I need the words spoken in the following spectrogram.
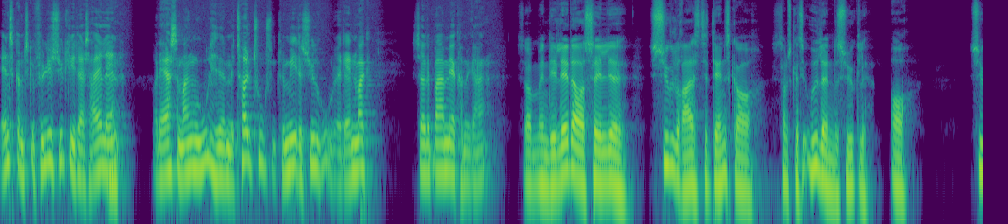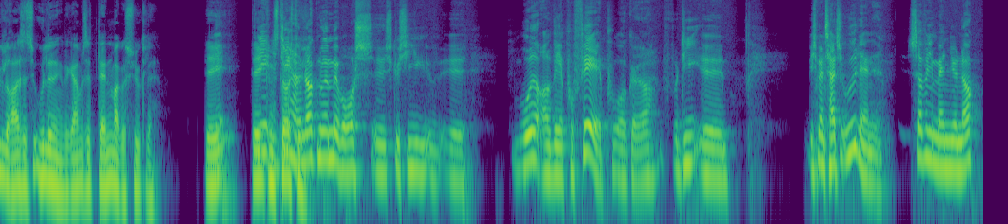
Danskerne skal følge cykle i deres eget land, ja. og der er så mange muligheder. Med 12.000 km cykelruter i Danmark, så er det bare med at komme i gang. Så, men det er lettere at sælge cykelrejser til danskere, som skal til udlandet og cykle, og cykelrejser til udlændinge, der gerne vil til Danmark og cykle. Det er, ja, det er det, ikke den største... Det har nok noget med vores, øh, skal vi sige, øh, måde at være på ferie på at gøre. Fordi øh, hvis man tager til udlandet, så vil man jo nok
